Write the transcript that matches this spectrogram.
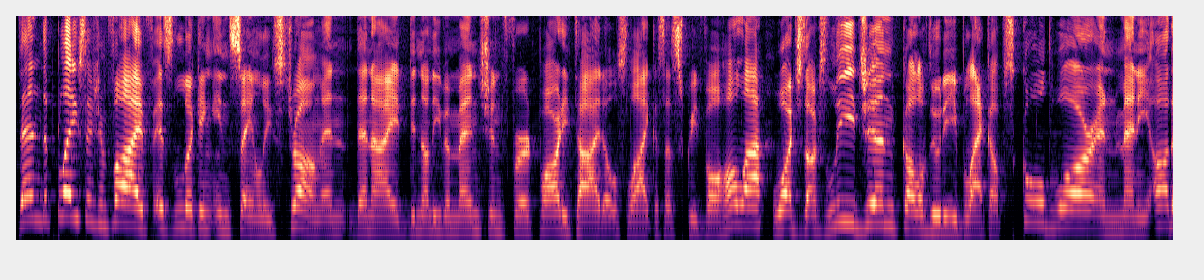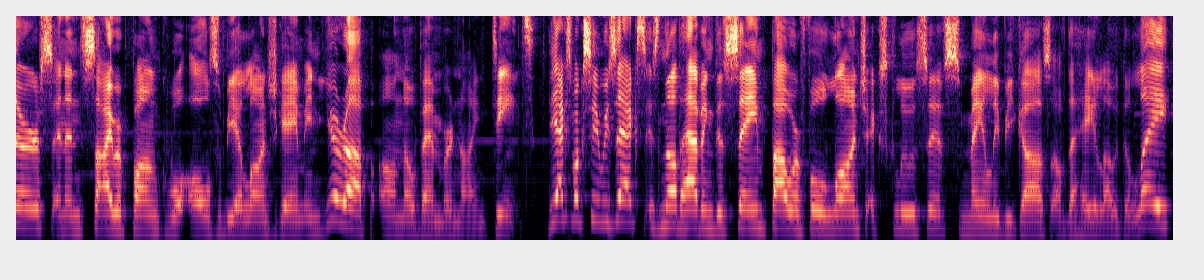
then the PlayStation 5 is looking insanely strong. And then I did not even mention third-party titles like Assassin's Creed Valhalla, Watch Dogs Legion, Call of Duty Black Ops Cold War, and many others. And then Cyberpunk will also be a launch game in Europe on November 19th. The Xbox Series X is not having the same powerful launch exclusives, mainly because of the Halo delay,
